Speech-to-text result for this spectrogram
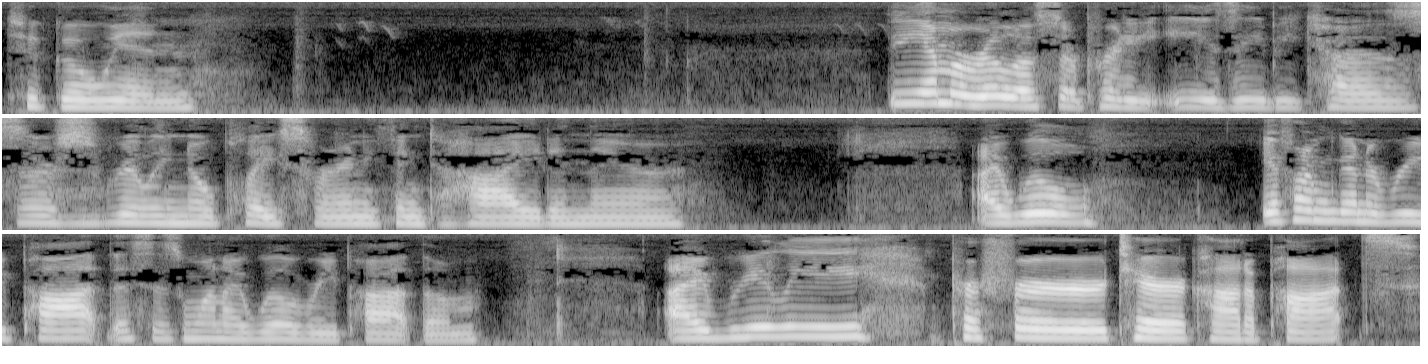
to go in. The amaryllis are pretty easy because there's really no place for anything to hide in there. I will, if I'm going to repot, this is when I will repot them. I really prefer terracotta pots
